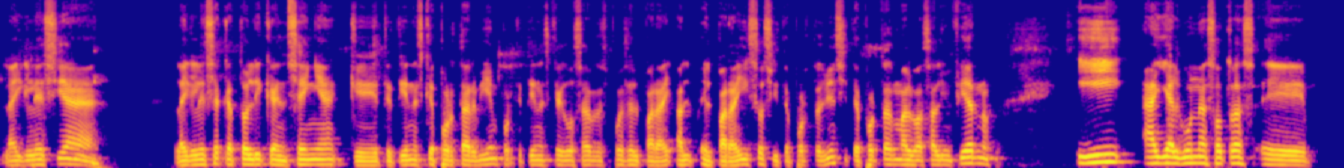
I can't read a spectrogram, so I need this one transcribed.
la iglesia, la iglesia católica enseña que te tienes que portar bien porque tienes que gozar después del para- el paraíso si te portas bien. Si te portas mal vas al infierno. Y hay algunas otras eh,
